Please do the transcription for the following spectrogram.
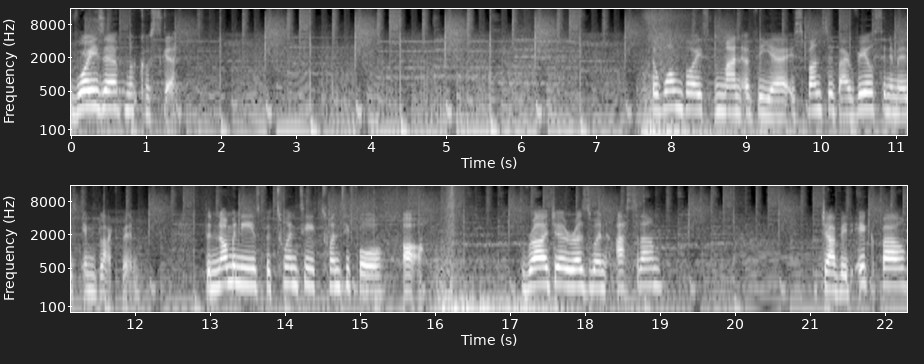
Royza McCusker. The One Voice Man of the Year is sponsored by Reel Cinemas in Blackburn. The nominees for 2024 are Raja Razwan Aslam, Javid Iqbal,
